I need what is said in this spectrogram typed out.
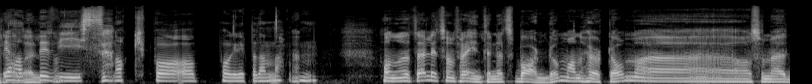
De har hatt bevis nok på å pågripe dem, da. Mm. Han, dette er litt sånn fra internetts barndom man hørte om, eh, og som er,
